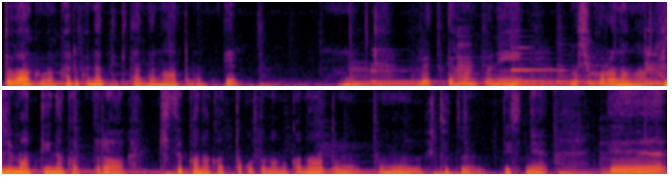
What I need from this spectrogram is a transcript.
トワークが軽くなってきたんだなと思って、うん、これって本当にもしコロナが始まっていなかったら気づかなかったことなのかなとも思う一つですね。で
